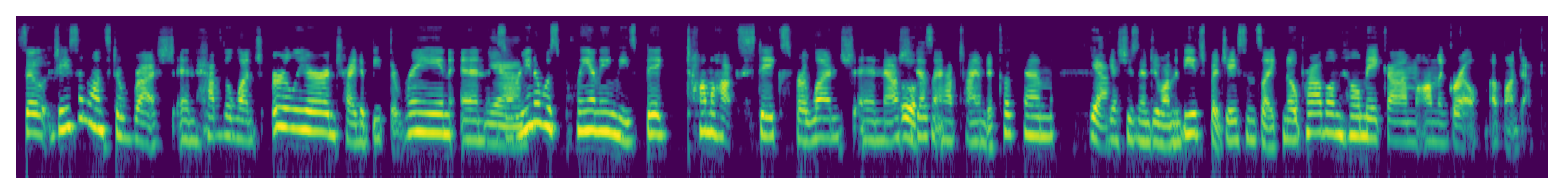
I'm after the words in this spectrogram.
So Jason wants to rush and have the lunch earlier and try to beat the rain. And Yeah. Tzarina was planning these big tomahawk steaks for lunch, and now she Ugh. doesn't have time to cook them. Yeah. I guess she's going to do them on the beach, but Jason's like, no problem. He'll make them on the grill up on deck.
